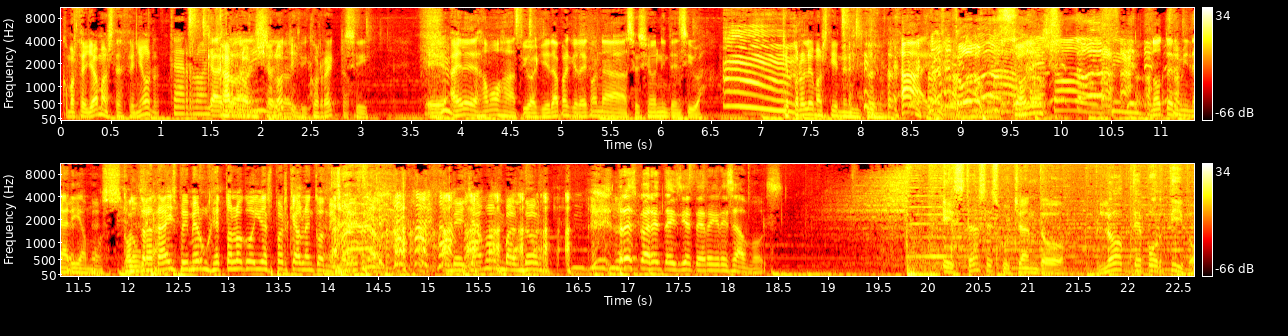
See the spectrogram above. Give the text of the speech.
¿Cómo se llama este señor? Carlo Carlo Carlo Ancelotti. Ancelotti, correcto. Sí. Eh, ahí le dejamos a Tibaquira para que le haga una sesión intensiva. ¿Qué problemas tiene el tío? Ay, Todos. Todos. no terminaríamos. Contratáis primero un getólogo y después que hablen conmigo. Le llaman Baldón. 3.47, regresamos. Estás escuchando Blog Deportivo.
